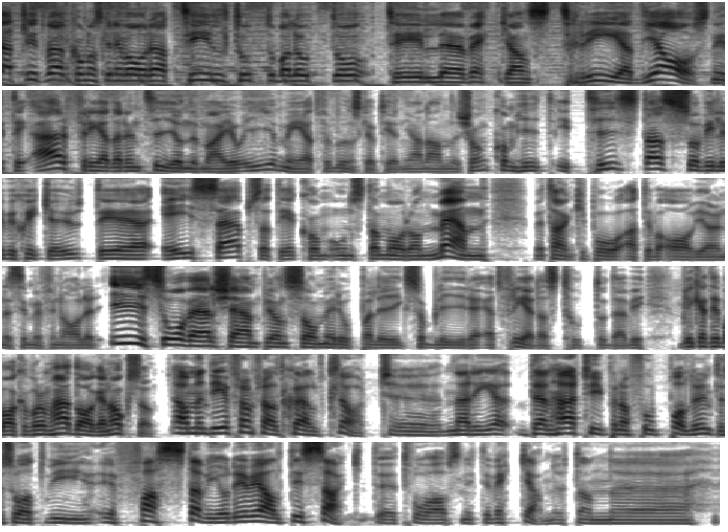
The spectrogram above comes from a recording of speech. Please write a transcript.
Hjärtligt välkomna ska ni vara till Toto Balutto, till eh, veckans tredje avsnitt. Det är fredag den 10 maj och i och med att förbundskapten Jan Andersson kom hit i tisdags så ville vi skicka ut det ASAP så att det kom onsdag morgon. Men med tanke på att det var avgörande semifinaler i såväl Champions som Europa League så blir det ett fredagstoto där vi blickar tillbaka på de här dagarna också. Ja men det är framförallt självklart. Eh, när det är den här typen av fotboll, då är det inte så att vi är fasta vid, och det har vi alltid sagt, eh, två avsnitt i veckan, utan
